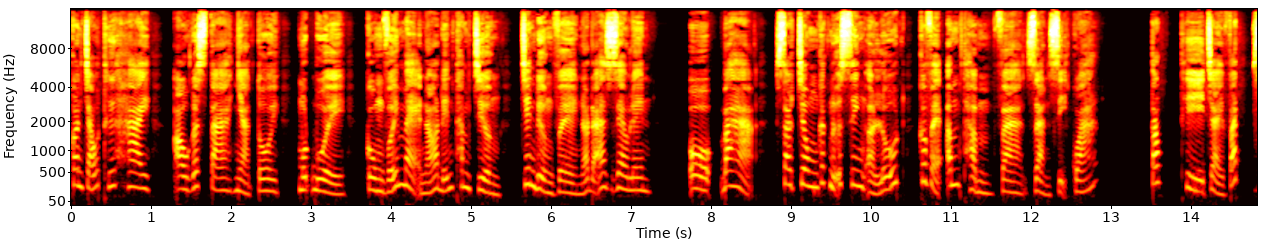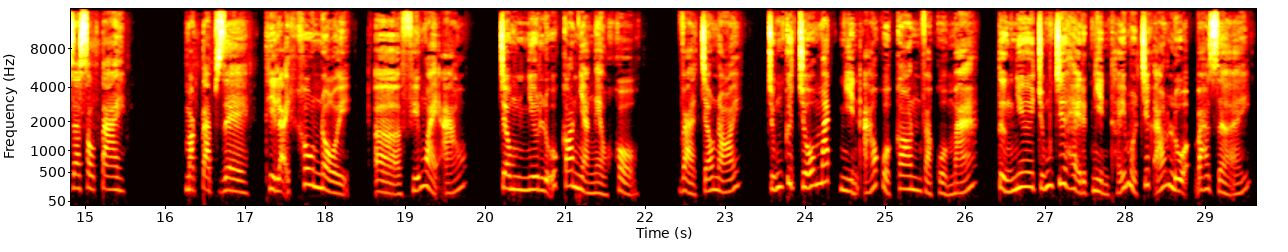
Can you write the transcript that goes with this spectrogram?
Con cháu thứ hai, Augusta nhà tôi, một buổi cùng với mẹ nó đến thăm trường, trên đường về nó đã reo lên. Ồ, ba ạ, sao trông các nữ sinh ở lỗ có vẻ âm thầm và giản dị quá. Tóc thì chảy vắt ra sau tai. Mặc tạp dề thì lại khâu nổi ở phía ngoài áo, trông như lũ con nhà nghèo khổ. Và cháu nói, chúng cứ chố mắt nhìn áo của con và của má, tưởng như chúng chưa hề được nhìn thấy một chiếc áo lụa bao giờ ấy.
